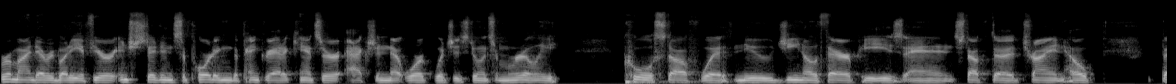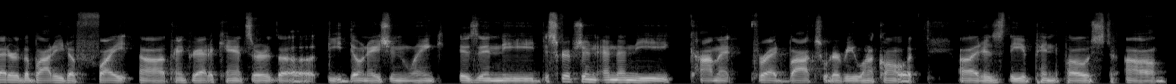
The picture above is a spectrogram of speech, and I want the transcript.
remind everybody if you're interested in supporting the Pancreatic Cancer Action Network, which is doing some really cool stuff with new genotherapies and stuff to try and help better the body to fight uh, pancreatic cancer. The the donation link is in the description and then the comment thread box, whatever you want to call it. Uh, it is the pinned post. Um,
